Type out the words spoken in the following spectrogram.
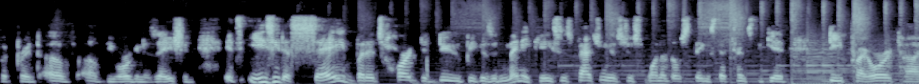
footprint of of the organization. It's easy to say, but it's hard to do because in many cases, patching is just one of those things that tends to get deprioritized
